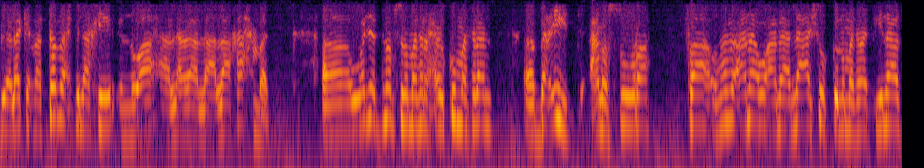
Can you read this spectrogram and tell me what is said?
لكن أتضح في الأخير إنه الاخ أحمد آه، وجد نفسه مثلا حيكون مثلا بعيد عن الصورة. فانا وأنا لا أشك إنه مثلا في ناس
